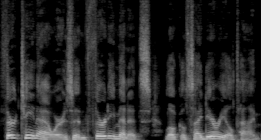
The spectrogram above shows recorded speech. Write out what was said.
13 hours and 30 minutes local sidereal time.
